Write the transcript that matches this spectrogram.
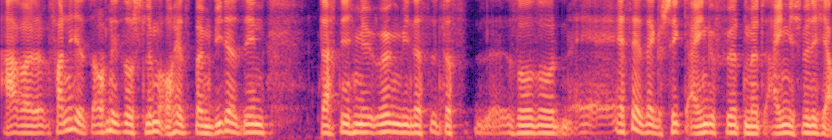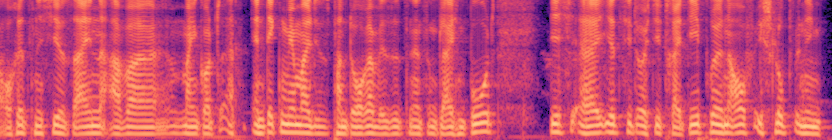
Aber fand ich jetzt auch nicht so schlimm, auch jetzt beim Wiedersehen dachte ich mir irgendwie, dass das so, so, er ist ja sehr geschickt eingeführt mit, eigentlich will ich ja auch jetzt nicht hier sein, aber mein Gott, entdecken wir mal dieses Pandora, wir sitzen jetzt im gleichen Boot. Ich, äh, ihr zieht euch die 3D-Brillen auf, ich schlupf in den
